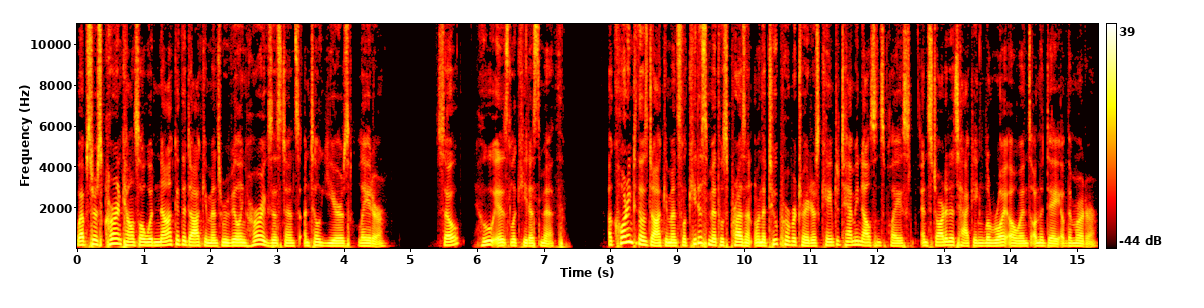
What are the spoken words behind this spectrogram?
Webster's current counsel would not get the documents revealing her existence until years later. So, who is Lakita Smith? According to those documents, Lakita Smith was present when the two perpetrators came to Tammy Nelson's place and started attacking Leroy Owens on the day of the murder.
